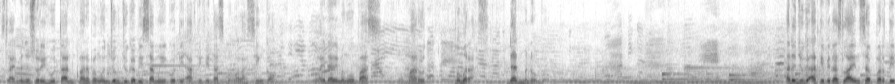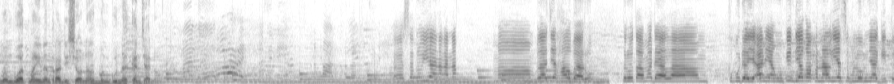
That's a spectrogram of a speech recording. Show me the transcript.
Selain menyusuri hutan, para pengunjung juga bisa mengikuti aktivitas mengolah singkong, mulai dari mengupas, memarut, memeras, dan menumbuk. Ada juga aktivitas lain seperti membuat mainan tradisional menggunakan janur. Eh, seru ya anak-anak belajar hal baru, terutama dalam kebudayaan yang mungkin dia nggak pernah lihat sebelumnya gitu.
